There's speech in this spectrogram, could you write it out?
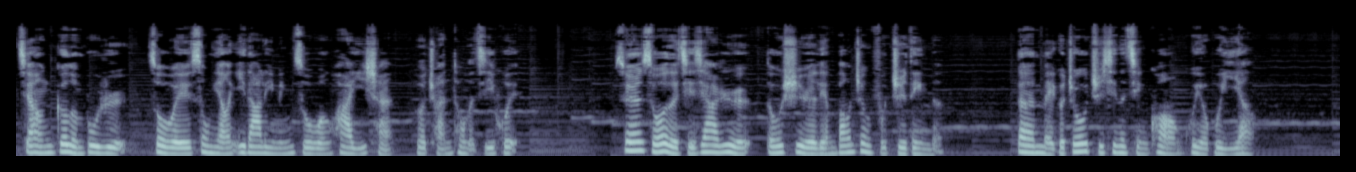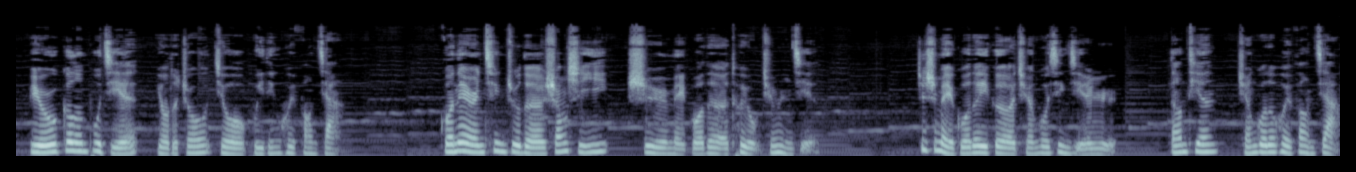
将哥伦布日作为颂扬意大利民族文化遗产和传统的机会。虽然所有的节假日都是联邦政府制定的，但每个州执行的情况会有不一样。比如哥伦布节，有的州就不一定会放假。国内人庆祝的双十一是美国的退伍军人节，这是美国的一个全国性节日，当天全国都会放假，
